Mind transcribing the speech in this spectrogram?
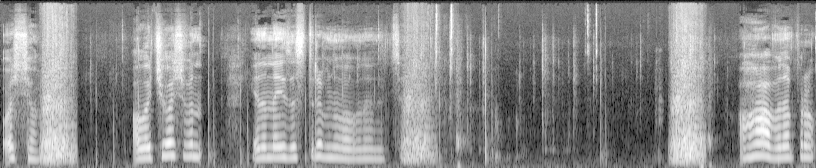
Ось. Але чогось вон... я на неї застрибнула, вона не це. Ага, вона про.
